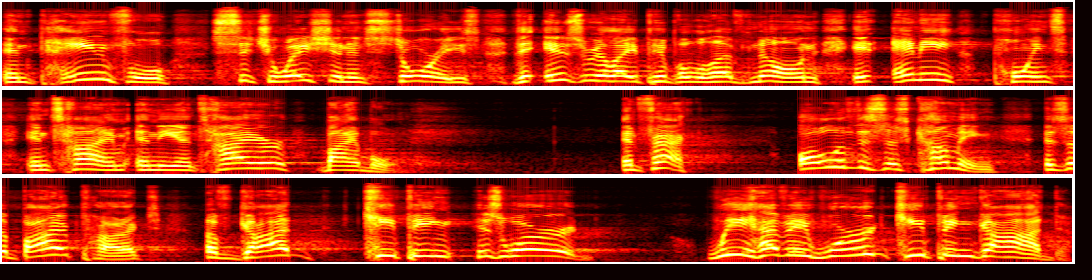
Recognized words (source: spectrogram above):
and painful situation and stories the Israelite people will have known at any point in time in the entire Bible. In fact, all of this is coming as a byproduct of God keeping his word. We have a word keeping God.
